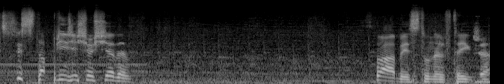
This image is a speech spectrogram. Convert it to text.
Trzysta pięćdziesiąt siedem. Słaby jest tunel w tej grze.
